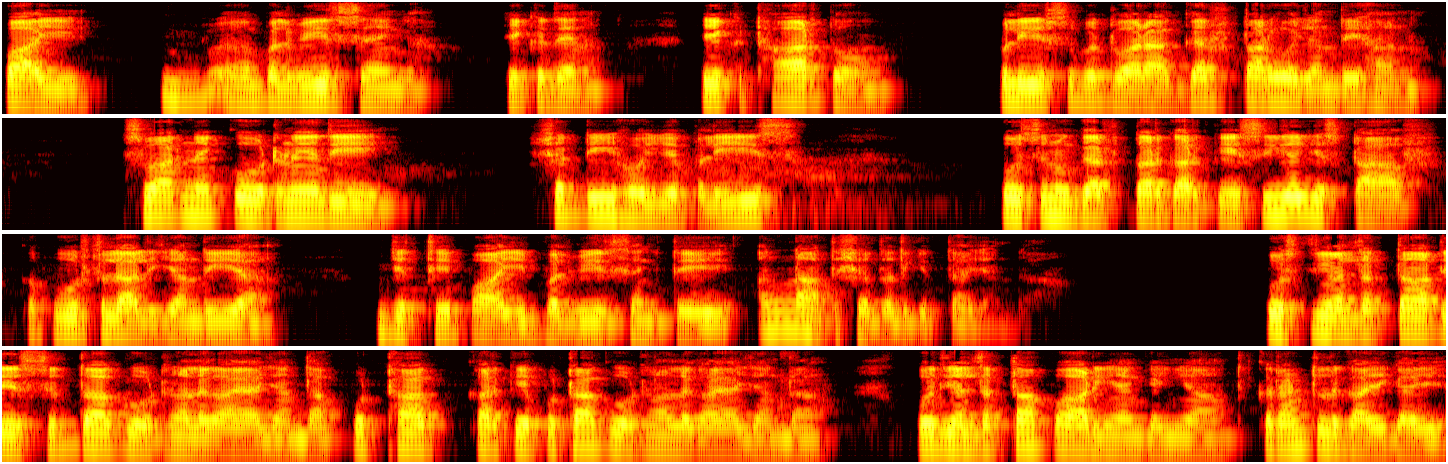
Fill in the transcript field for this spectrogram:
ਭਾਈ ਬ- ਬਲਵੀਰ ਸਿੰਘ ਇੱਕ ਦਿਨ ਇੱਕ ਠਾਰ ਤੋਂ ਪੁਲਿਸ ਦੁਆਰਾ ਗ੍ਰਿਫਤਾਰ ਹੋ ਜਾਂਦੇ ਹਨ। ਸਵਰਨੇ ਘੋਟਣੇ ਦੀ ਛੱਡੀ ਹੋਈ ਹੈ ਪੁਲਿਸ। ਉਸ ਨੂੰ ਗ੍ਰਿਫਤਾਰ ਕਰਕੇ ਸੀਆਈ ਸਟਾਫ ਕਪੂਰਥਲਾ ਲਈ ਜਾਂਦੀ ਆ। ਜਿੱਥੇ ਭਾਈ ਬਲਵੀਰ ਸਿੰਘ ਤੇ ਅੰਨਾ ਤਸ਼ੱਦਦ ਕੀਤਾ ਜਾਂਦਾ। ਉਸ ਦੀਆਂ ਲੱਤਾਂ ਤੇ ਸਿੱਧਾ ਘੋਟਣਾ ਲਗਾਇਆ ਜਾਂਦਾ, ਪੁੱਠਾ ਕਰਕੇ ਪੁੱਠਾ ਘੋਟਣਾ ਲਗਾਇਆ ਜਾਂਦਾ। ਉਹਦੀਆਂ ਲੱਤਾਂ ਪਾੜੀਆਂ ਗਈਆਂ, ਕਰੰਟ ਲਗਾਏ ਗਏ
